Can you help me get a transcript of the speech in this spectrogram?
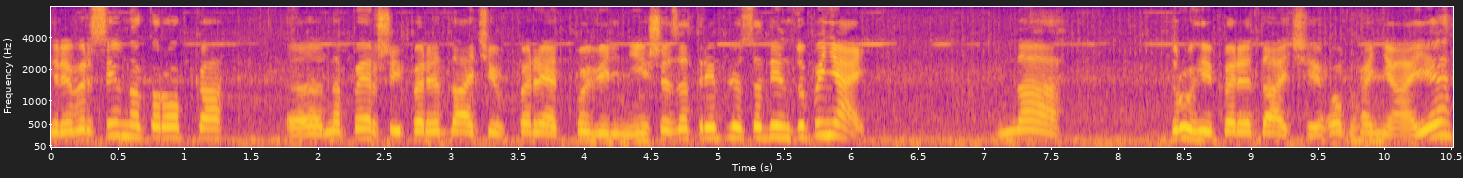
І реверсивна коробка Е, На першій передачі вперед повільніше за 3 плюс 1. Зупиняй. На другій передачі обганяє.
